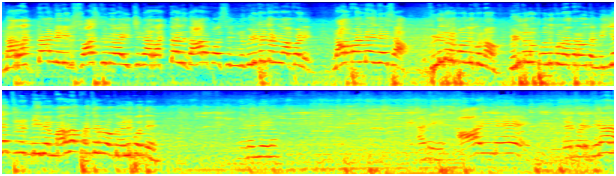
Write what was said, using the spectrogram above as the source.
నా రక్తాన్ని నీకు స్వాస్థ్యముగా ఇచ్చి నా రక్తాన్ని దారపోసి నిన్ను విడిపించడం నా పని. నా పని నేను చేశా. విడుదల పొందుకున్నావు. విడుదల పొందుకున్న తర్వాత నియంత్రణ నీవే మరలా పంజరంలోకి వెళ్ళిపోతే నేనేం చేయను? అని ఆయనే రేపటి దినాన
